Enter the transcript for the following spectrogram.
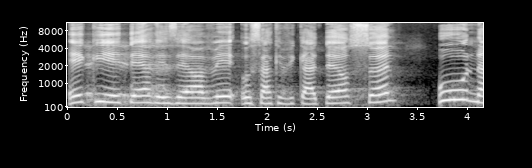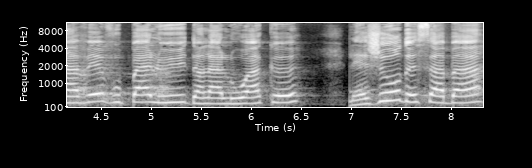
et qui étaient réservés aux sacrificateurs seuls? Ou n'avez-vous pas lu dans la loi que les jours de sabbat,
